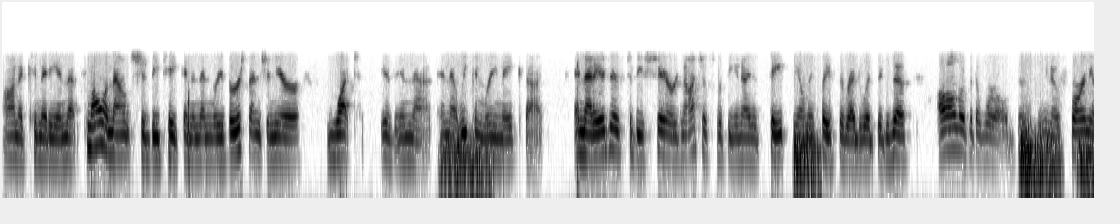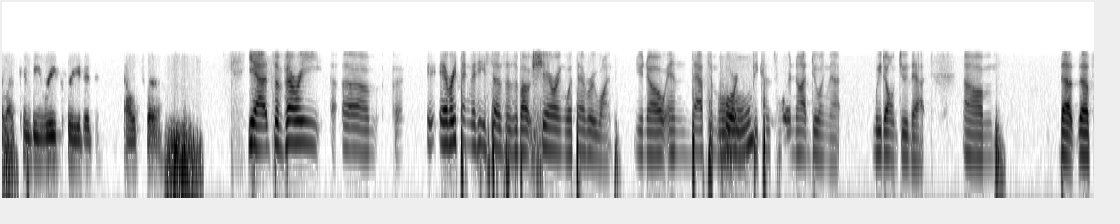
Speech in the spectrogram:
on a committee, and that small amounts should be taken and then reverse engineer what is in that, and that we can remake that, and that it is to be shared not just with the United States, the only place the redwoods exist, all over the world. You know formula can be recreated elsewhere. Yeah, it's a very um, uh, everything that he says is about sharing with everyone, you know, and that's important Mhm. because we're not doing that. We don't do that. Um, that that's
